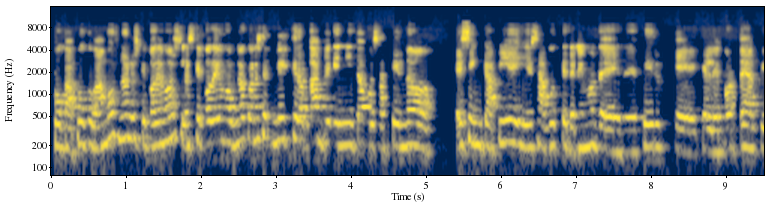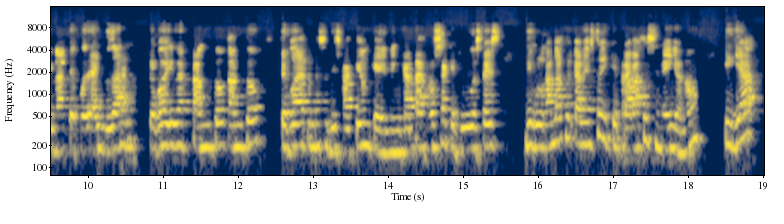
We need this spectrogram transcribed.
poco a poco vamos, ¿no? Los que podemos, los que podemos, ¿no? Con este micro tan pequeñito, pues haciendo ese hincapié y esa voz que tenemos de, decir que, el deporte al final te puede ayudar, te puede ayudar tanto, tanto, te puede dar tanta satisfacción que me encanta, Rosa, que tú estés divulgando acerca de esto y que trabajes en ello, ¿no? Y ya,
